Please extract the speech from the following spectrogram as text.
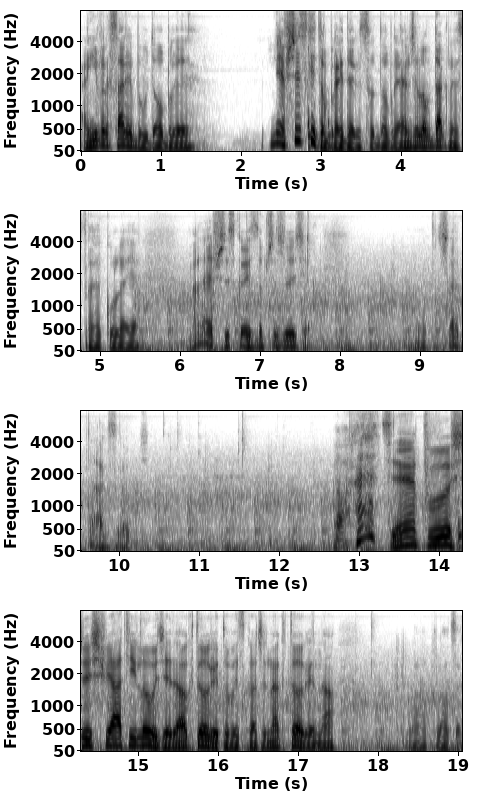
Anniversary był dobry. Nie, wszystkie Tomb Raidery są dobre. Angel of Darkness trochę kuleje. Ale wszystko jest do przeżycia. No to trzeba tak zrobić. He, cię puszy świat i ludzie. No, który tu wyskoczy? No, który, no? No, klocek.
